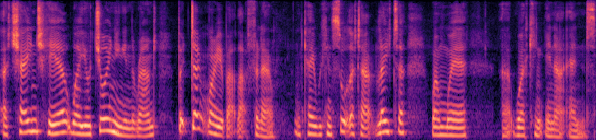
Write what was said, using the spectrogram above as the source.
a change here where you're joining in the round, but don't worry about that for now. Okay, we can sort that out later when we're uh, working in our ends.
